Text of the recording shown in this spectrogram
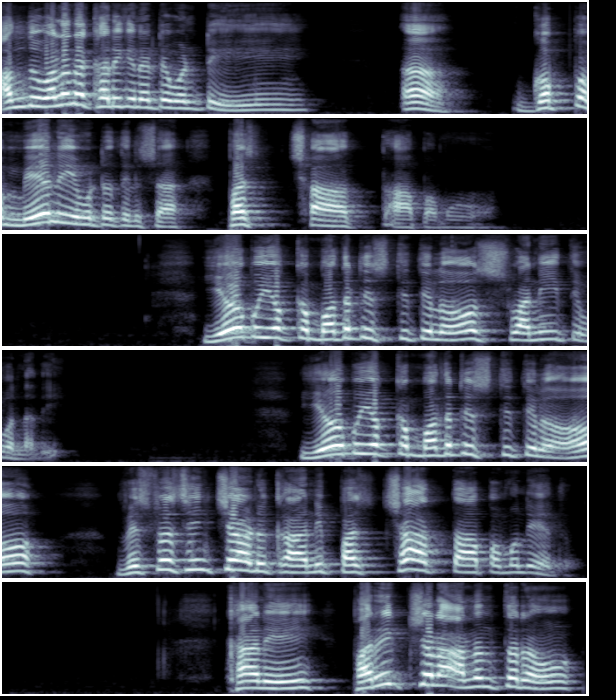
అందువలన కలిగినటువంటి గొప్ప మేలు ఏమిటో తెలుసా? పశ్చాత్తాపము. యోబు యొక్క మొదటి స్థితిలో స్వనీతి ఉన్నది. యోబు యొక్క మొదటి స్థితిలో విశ్వసించాడు కానీ పశ్చాత్తాపము లేదు. కానీ పరీక్షల అనంతరం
